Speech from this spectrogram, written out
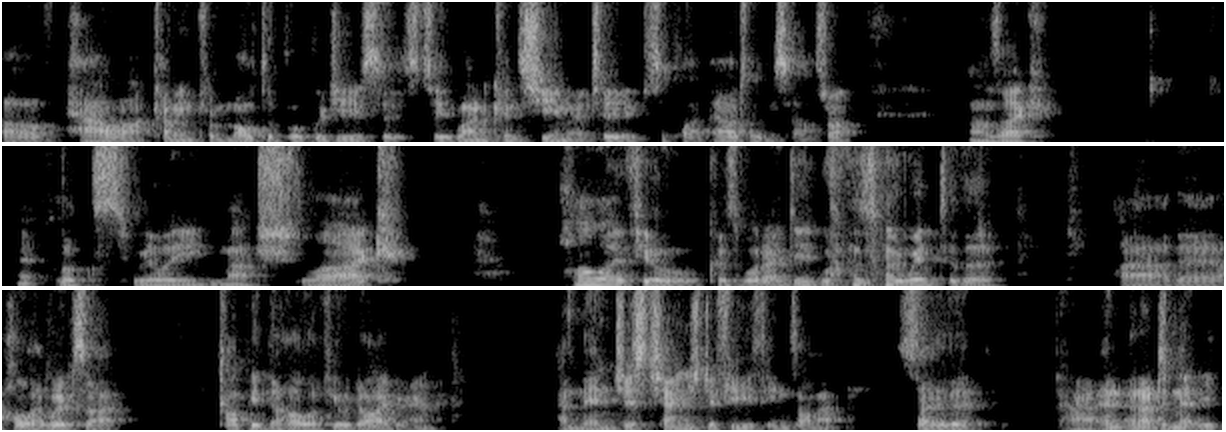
of power coming from multiple producers to one consumer to supply power to themselves, right? And I was like, that looks really much like HoloFuel. Because what I did was I went to the uh, the Holo website, copied the HoloFuel diagram, and then just changed a few things on it so that uh, and, and I didn't it,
